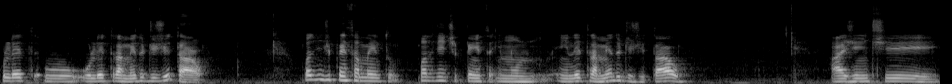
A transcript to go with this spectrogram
o, let, o, o letramento digital. Quando a gente, pensamento, quando a gente pensa em, um, em letramento digital, a gente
